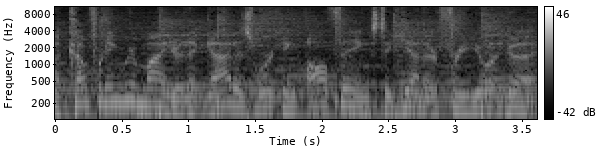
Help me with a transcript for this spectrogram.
a comforting reminder that God is working all things together for your good.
